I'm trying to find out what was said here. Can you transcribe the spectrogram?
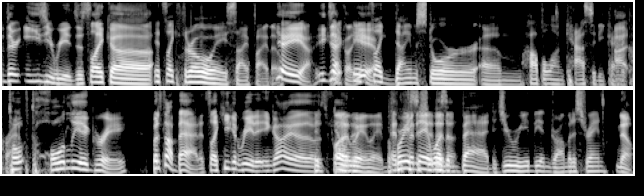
they're easy reads. It's like uh, It's like throwaway sci-fi though. yeah, yeah, yeah, exactly. It- yeah, it's yeah. like dime store um, Hopalong Cassidy kind I of crap. to- totally agree, but it's not bad. It's like you can read it and go, oh, yeah, Did- it's fine. wait, wait, wait. and Before you finish say in it a- wasn't bad, did you read the Andromeda Strain? no.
